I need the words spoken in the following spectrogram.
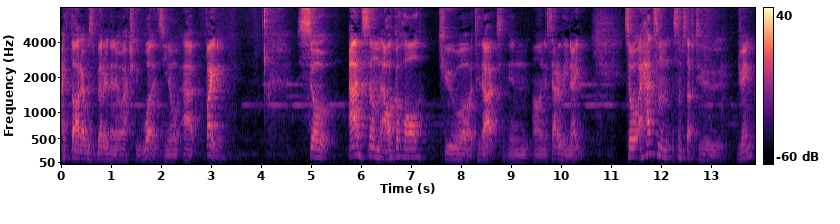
I thought I was better than I actually was, you know, at fighting. So add some alcohol to uh, to that in on a Saturday night. So I had some some stuff to drink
